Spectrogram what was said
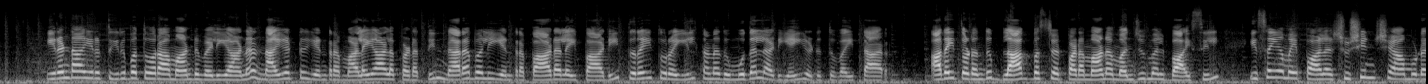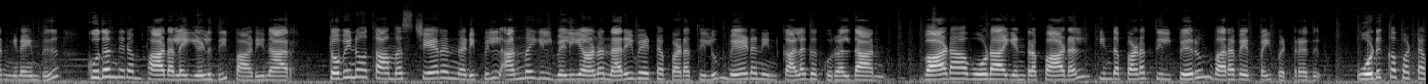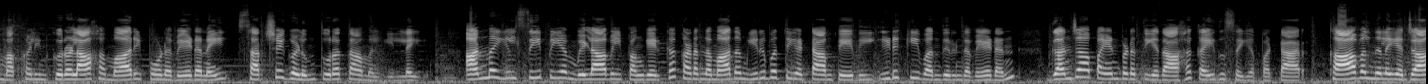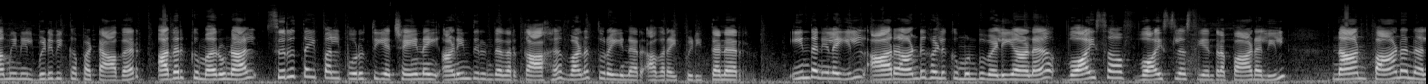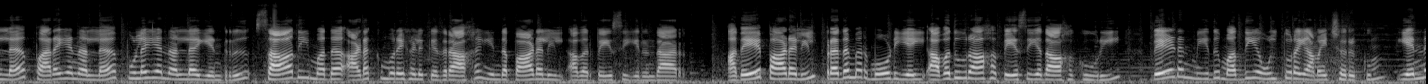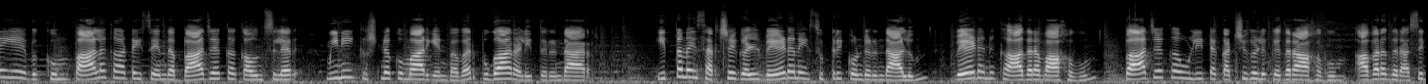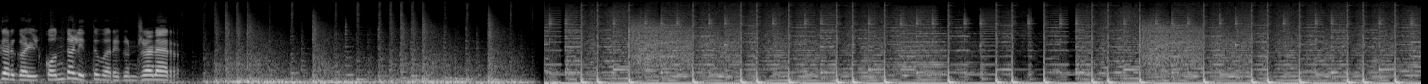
இரண்டாயிரத்து இருபத்தோராம் ஆண்டு வெளியான நயட்டு என்ற மலையாள படத்தின் நரபலி என்ற பாடலை பாடி திரைத்துறையில் தனது முதல் அடியை எடுத்து வைத்தார். அதைத் தொடர்ந்து பிளாக்பஸ்டர் படமான மஞ்சுமல் பாய்ஸில் இசையமைப்பாளர் சுஷின் ஷியாமுடன் இணைந்து குதந்திரம் பாடலை எழுதி பாடினார். டொவினோ தாமஸ் சேரன் நடிப்பில் அண்மையில் வெளியான நரிவேட்ட படத்திலும் வேடனின் கலக குரல்தான். வாடா ஓடா என்ற பாடல் இந்த படத்தில் பெரும் வரவேற்பை பெற்றது. ஒடுக்கப்பட்ட மக்களின் குரலாக மாறிப்போன வேடனை சர்ச்சைகளும் துரத்தாமல் இல்லை. அண்மையில் சிபிஎம் விழாவில் பங்கேற்க கடந்த மாதம் இருபத்தி எட்டாம் தேதி இடுக்கி வந்திருந்த வேடன் கஞ்சா பயன்படுத்தியதாக கைது செய்யப்பட்டார். காவல் நிலைய ஜாமீனில் விடுவிக்கப்பட்ட அவர் அதற்கு மறுநாள் சிறுத்தை பல் பொருத்திய செயினை அணிந்திருந்ததற்காக வனத்துறையினர் அவரை பிடித்தனர். இந்த நிலையில் ஆறு ஆண்டுகளுக்கு முன்பு வெளியான வாய்ஸ் ஆஃப் வாய்ஸ்லெஸ் என்ற பாடலில் நான் பாணனல்ல பறையனல்ல புலையனல்ல என்று சாதி மத அடக்குமுறைகளுக்கு எதிராக இந்த பாடலில் அவர் பேசியிருந்தார். அதே பாடலில் பிரதமர் மோடியை அவதூறாக பேசியதாக கூறி வேடன் மீது மத்திய உள்துறை அமைச்சருக்கும் என்ஐஏவுக்கும் பாலக்காட்டை சேர்ந்த பாஜக கவுன்சிலர் மினி கிருஷ்ணகுமார் என்பவர் புகார் அளித்திருந்தார். இத்தனை சர்ச்சைகள் வேடனை சுற்றி கொண்டிருந்தாலும் வேடனுக்கு ஆதரவாகவும் பாஜக உள்ளிட்ட கட்சிகளுக்கு எதிராகவும் அவரது ரசிகர்கள் கொந்தளித்து வருகின்றனர்.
